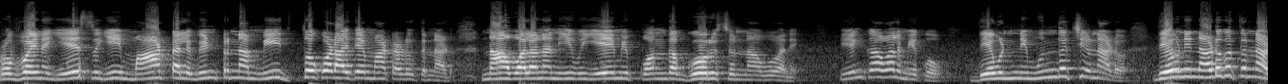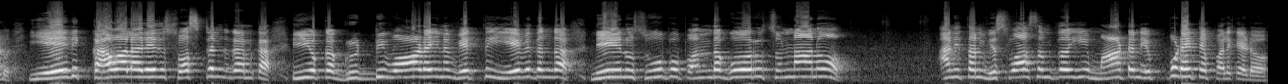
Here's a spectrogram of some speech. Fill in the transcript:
ప్రభు అయిన యేసు ఈ మాటలు వింటున్న మీతో కూడా అదే మాట అడుగుతున్నాడు. నా వలన నీవు ఏమి పొందగోరుచున్నావు అని. ఏం కావాలి మీకు? దేవుడిని ముందొచ్చి ఉన్నాడు. దేవుడిని అడుగుతున్నాడు. ఏది కావాలనేది స్పష్టంగా కనుక ఈ యొక్క గ్రుడ్డివాడైన వ్యక్తి ఏ విధంగా నేను చూపు పొందగోరుచున్నాను? అని తన విశ్వాసంతో ఈ మాటను ఎప్పుడైతే పలికాడో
